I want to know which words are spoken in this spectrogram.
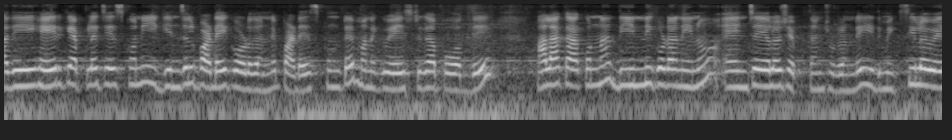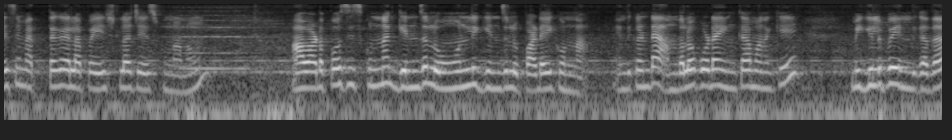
అది హెయిర్కి అప్లై చేసుకొని ఈ గింజలు పడేయకూడదండి. పడేసుకుంటే మనకి వేస్ట్గా పోద్ది. అలా కాకుండా దీన్ని కూడా నేను ఏం చేయాలో చెప్తాను చూడండి. ఇది మిక్సీలో వేసి మెత్తగా ఇలా పేస్ట్లా చేసుకున్నాను. ఆ వడపోసేసుకున్న గింజలు ఓన్లీ గింజలు పడేయకున్నా. ఎందుకంటే అందులో కూడా ఇంకా మనకి మిగిలిపోయింది కదా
